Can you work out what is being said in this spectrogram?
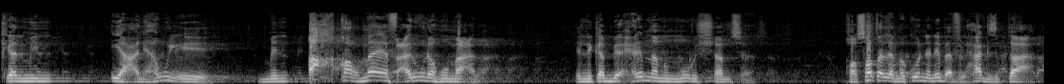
كان من يعني هقول إيه من أحقر ما يفعلونه معنا. اللي كان بيحرمنا من نور الشمس. خاصة لما كنا نبقى في الحجز بتاع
